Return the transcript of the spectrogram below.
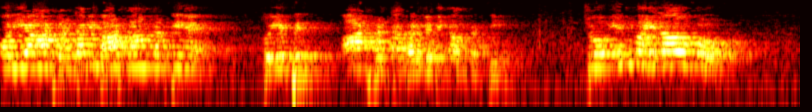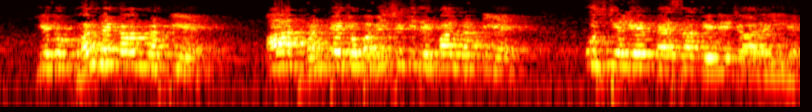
और ये आठ घंटा भी बाहर काम करती हैं तो ये फिर आठ घंटा घर में भी काम करती हैं। जो इन महिलाओं को, ये जो घर में काम करती हैं, आठ घंटे जो भविष्य की देखभाल करती हैं, उसके लिए पैसा देने जा रही है।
